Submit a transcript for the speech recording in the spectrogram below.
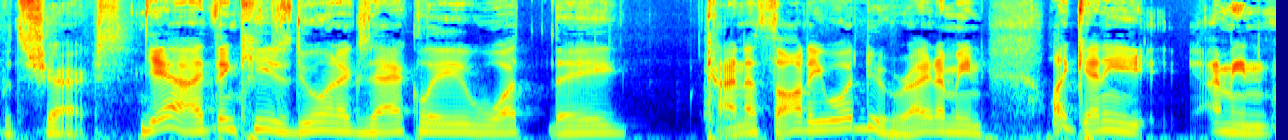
with the Sharks? Yeah, I think he's doing exactly what they kind of thought he would do, right? I mean, like any, I mean,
